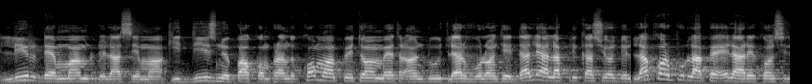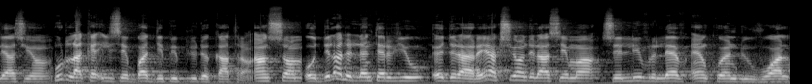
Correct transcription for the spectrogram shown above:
l'ire des membres de la SEMA qui disent ne pas comprendre comment peut-on mettre en doute leur volonté d'aller à l'application de l'accord pour la paix et la réconciliation pour laquelle ils se battent depuis plus de 4 ans. En somme, au-delà de l'interview et de la réaction de la SEMA, ce livre lève un coin du voile,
